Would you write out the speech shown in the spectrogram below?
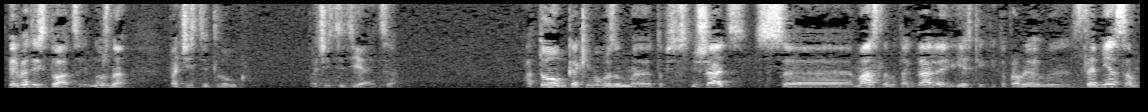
Теперь в этой ситуации нужно почистить лук, почистить яйца, о том, каким образом это все смешать с э, маслом и так далее. Есть какие-то проблемы с замесом.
